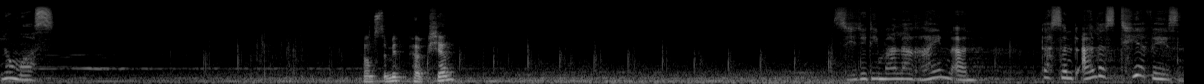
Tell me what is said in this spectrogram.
Lumos. Kommst du mit, Pöppchen? Dir die Malereien an. Das sind alles Tierwesen.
